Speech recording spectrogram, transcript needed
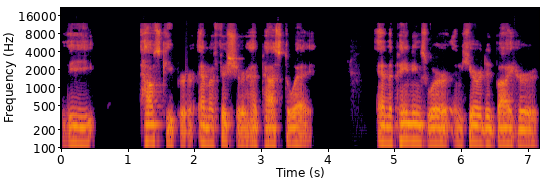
the housekeeper, Emma Fisher, had passed away. And the paintings were inherited by her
